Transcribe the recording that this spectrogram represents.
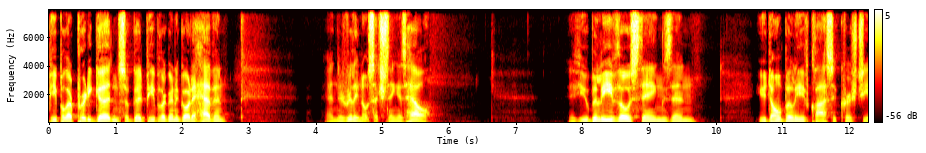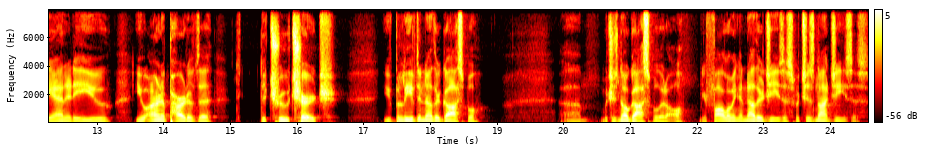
people are pretty good and so good people are going to go to heaven and there's really no such thing as hell If you believe those things, then you don't believe classic Christianity. You you aren't a part of the the true church. You've believed another gospel, um, which is no gospel at all. You're following another Jesus, which is not Jesus.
